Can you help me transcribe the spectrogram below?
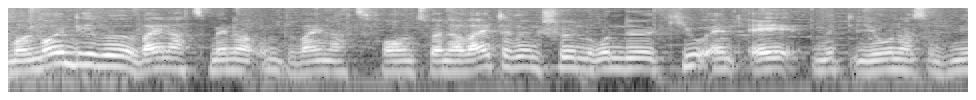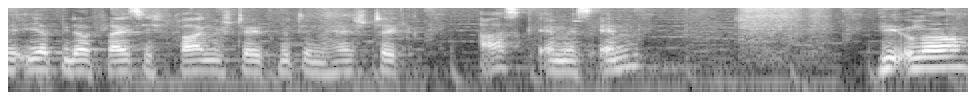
Moin Moin, liebe Weihnachtsmänner und Weihnachtsfrauen, zu einer weiteren schönen Runde QA mit Jonas und mir. Ihr habt wieder fleißig Fragen gestellt mit dem Hashtag AskMSM. Wie immer,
